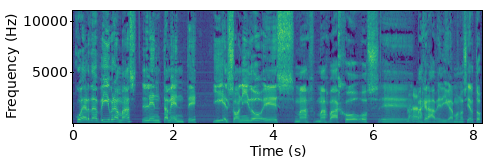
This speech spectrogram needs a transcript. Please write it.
cuerda vibra más lentamente y el sonido es más, más bajo o eh, más grave, digamos, ¿no es cierto?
